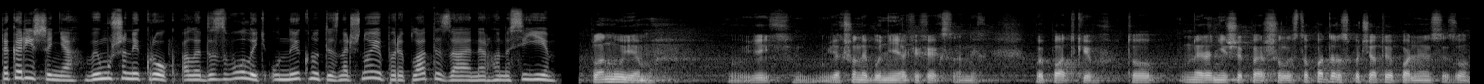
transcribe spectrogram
Таке рішення вимушений крок, але дозволить уникнути значної переплати за енергоносії. Плануємо, якщо не буде ніяких екстрених випадків, то не раніше 1 листопада розпочати опалювальний сезон.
